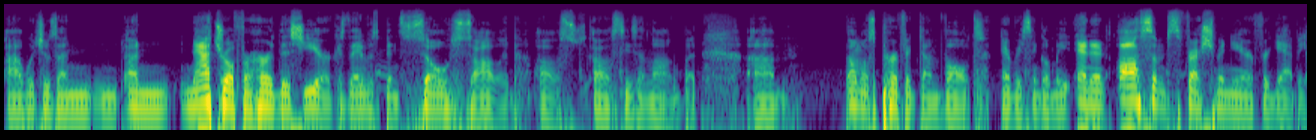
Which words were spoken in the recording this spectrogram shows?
uh, which was un- unnatural for her this year because they've been so solid all, all season long. But um, almost perfect on vault every single meet, and an awesome freshman year for Gabby.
